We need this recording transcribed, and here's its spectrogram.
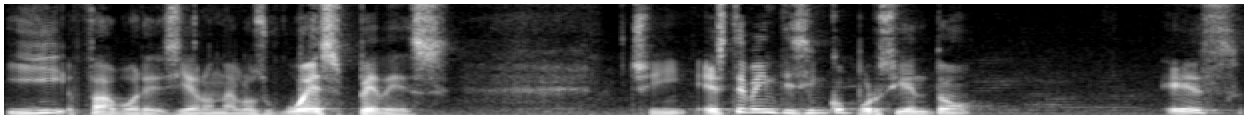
y favorecieron a los huéspedes. ¿sí? Este 25% es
